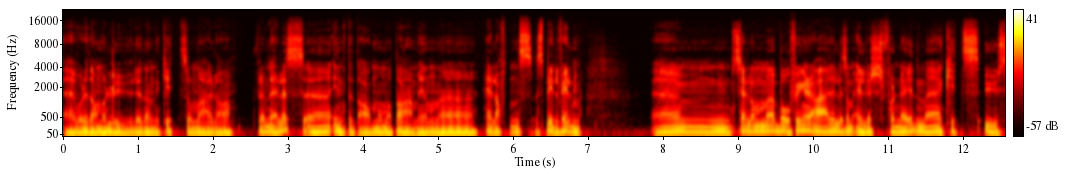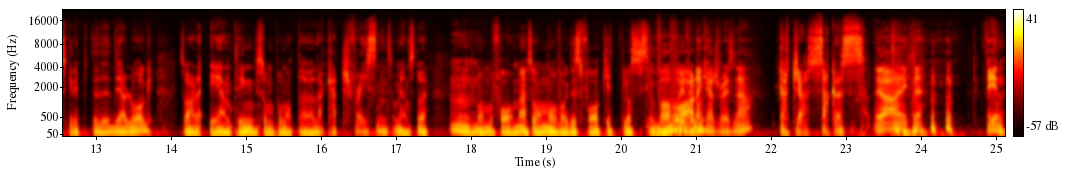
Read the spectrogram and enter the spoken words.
Eh, hvor de da må lure denne Kit, som er da fremdeles uh, intetanende om at han er med i uh, helaftens spillefilm. Um, selv om Bowfinger er liksom ellers fornøyd med Kits uskriptede dialog, så er det én ting som på en måte Det er catchphrasen som gjenstår. Som man må få med, så man må faktisk få Kit til å si Hva noe Hva var den catchphrasen, ja? Gotcha, suckers! Ja, riktig. Fin.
